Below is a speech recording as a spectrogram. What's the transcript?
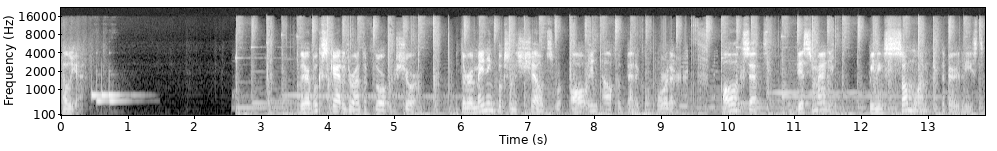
Hell yeah. There are books scattered around the floor for sure, but the remaining books on the shelves were all in alphabetical order. All except this manual, meaning someone, at the very least,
